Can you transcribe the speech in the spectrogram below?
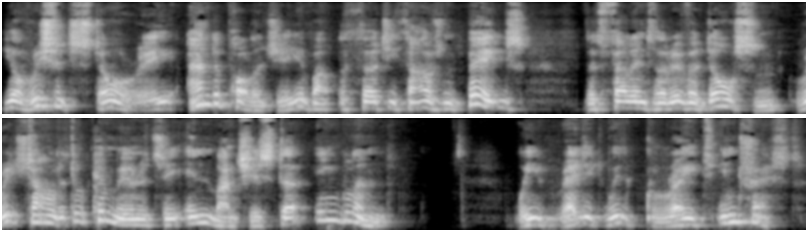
your recent story and apology about the 30,000 pigs that fell into the River Dawson reached our little community in Manchester, England. We read it with great interest.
